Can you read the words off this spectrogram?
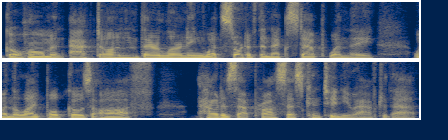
go home and act on their learning? What's sort of the next step when they when the light bulb goes off? How does that process continue after that?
